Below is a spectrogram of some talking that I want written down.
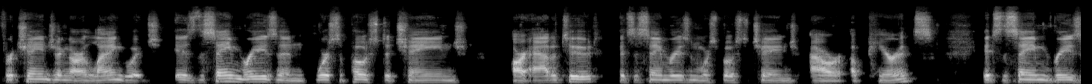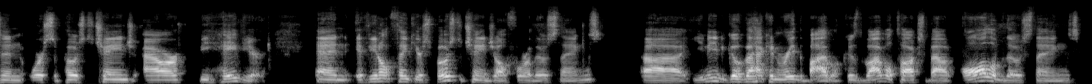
for changing our language is the same reason we're supposed to change our attitude. It's the same reason we're supposed to change our appearance. It's the same reason we're supposed to change our behavior. And if you don't think you're supposed to change all four of those things, uh, you need to go back and read the Bible because the Bible talks about all of those things.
